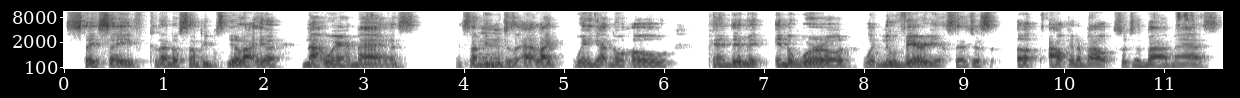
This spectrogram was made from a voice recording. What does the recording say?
stay safe, because I know some people still out here not wearing masks. And some mm. people just act like we ain't got no whole pandemic in the world with new variants that's just up out and about. So just buy a mask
